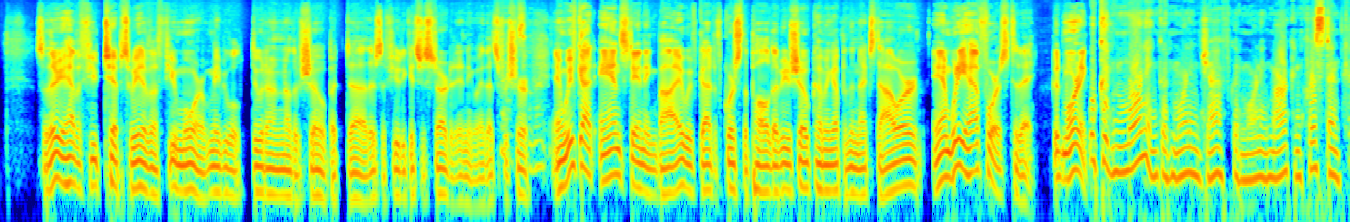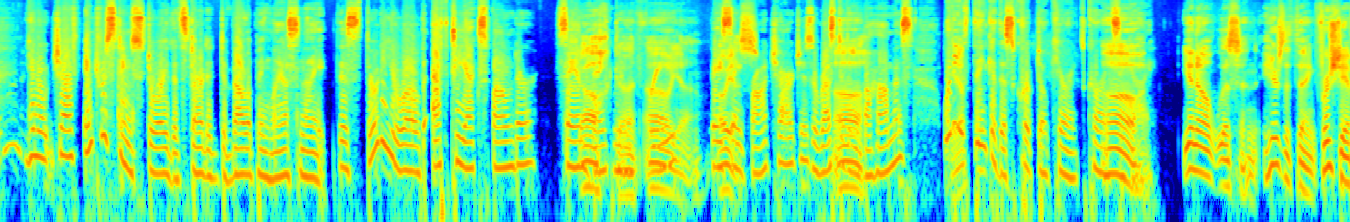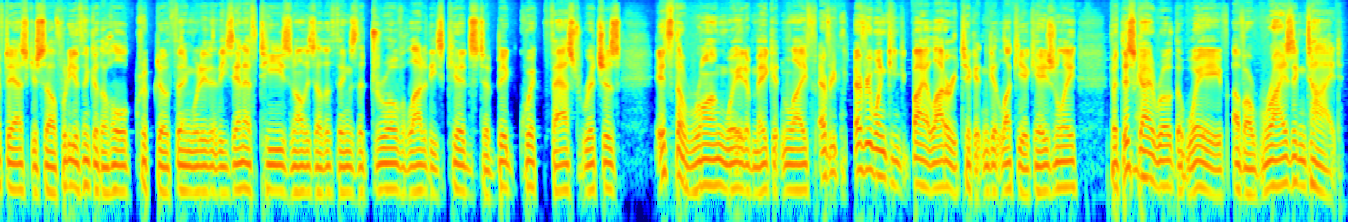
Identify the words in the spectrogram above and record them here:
So there you have a few tips. We have a few more. Maybe we'll do it on another show, but uh, there's a few to get you started anyway. That's for sure. And we've got Ann standing by. We've got, of course, the Paul W. Show coming up in the next hour. Ann, what do you have for us today? Good morning. Well, good morning. Good morning, Jeff. Good morning, Mark and Kristen. You know, Jeff, interesting story that started developing last night. This 30 year old FTX founder, Sam Oh, Bankman God. Fried, Oh, yeah. Oh, facing yes. fraud charges, arrested in the Bahamas. What do you think of this cryptocurrency Oh. guy? You know, listen, here's the thing. First, you have to ask yourself, what do you think of the whole crypto thing? What do you think these NFTs and all these other things that drove a lot of these kids to big, quick, fast riches? It's the wrong way to make it in life. Every everyone can buy a lottery ticket and get lucky occasionally, but this guy rode the wave of a rising tide.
